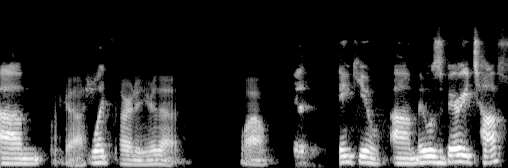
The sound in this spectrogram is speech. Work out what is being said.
um, oh my gosh, what? Sorry to hear that. Wow. Thank you. Um, it was very tough,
